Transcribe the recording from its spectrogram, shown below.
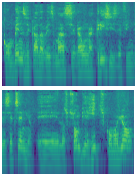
convence cada vez más será una crisis de fin de sexenio. Eh, los que son viejitos como yo,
